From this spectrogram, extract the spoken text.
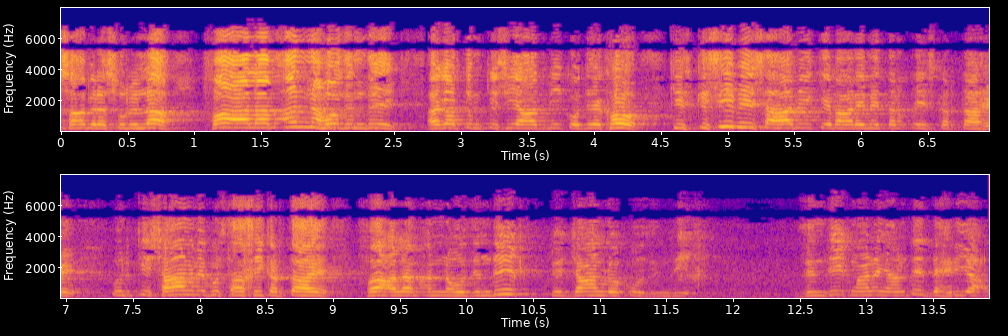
صاب رسول اللہ فعلم ان ہو زندگی۔ اگر تم کسی آدمی کو دیکھو کہ کسی بھی صحابی کے بارے میں تنقید کرتا ہے، ان کی شان میں گستاخی کرتا ہے فعلم ان ہو زندگی، تو جان لو کو زندگی زندگی مانے جانتے دہریا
